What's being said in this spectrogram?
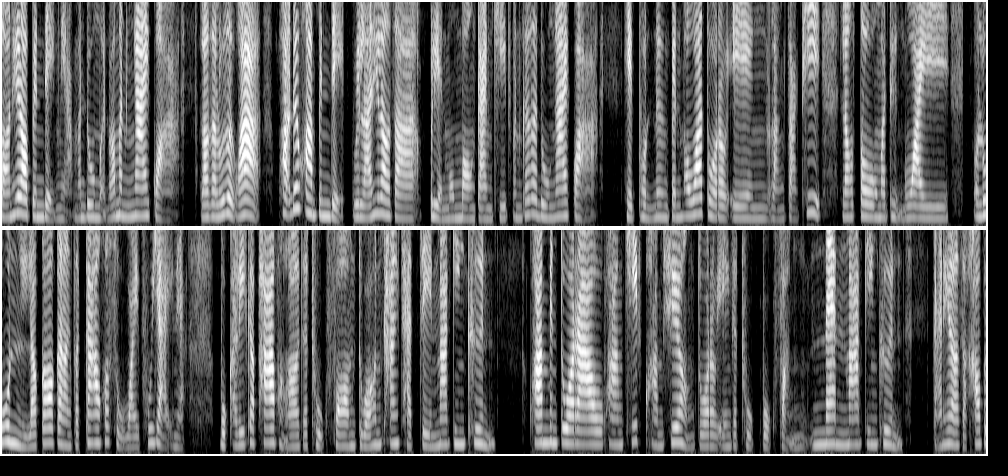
ตอนที่เราเป็นเด็กเนี่ยมันดูเหมือนว่ามันง่ายกว่า เราจะรู้สึกว่าด้วยความเป็นเด็ก เวลาที่เราจะเปลี่ยนมุมมองการคิด มันก็จะดูง่ายกว่า เหตุผลหนึ่งเป็นเพราะว่าตัวเราเองหลังจากที่เราโตมาถึงวัยรุ่น แล้วก็กำลังจะก้าวเข้าสู่วัยผู้ใหญ่เนี่ยบุคลิกภาพของเราจะถูกฟอร์มตัวค่อนข้างชัดเจนมากยิ่งขึ้น ความเป็นตัวเรา ความคิด ความเชื่อของตัวเราเองจะถูกปลูกฝังแน่นมากยิ่งขึ้น การที่เราจะเข้าไป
